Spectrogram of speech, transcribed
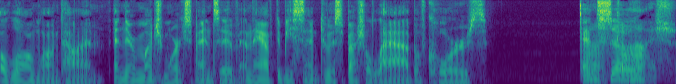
a long, long time, and they're much more expensive, and they have to be sent to a special lab, of course. And Oh, so, gosh,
